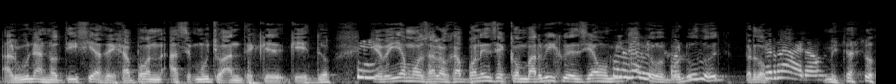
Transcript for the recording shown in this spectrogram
algunas noticias de Japón, hace mucho antes que, esto, que veíamos a los japoneses con barbijo y decíamos, miralo, boludo, eh, perdón. Qué raro. Miralo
